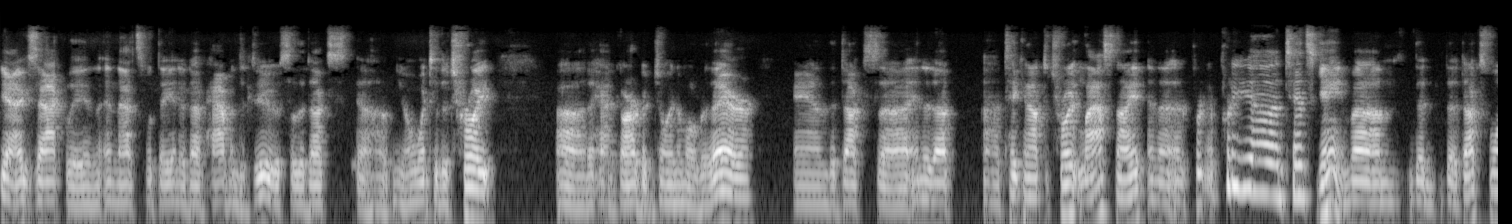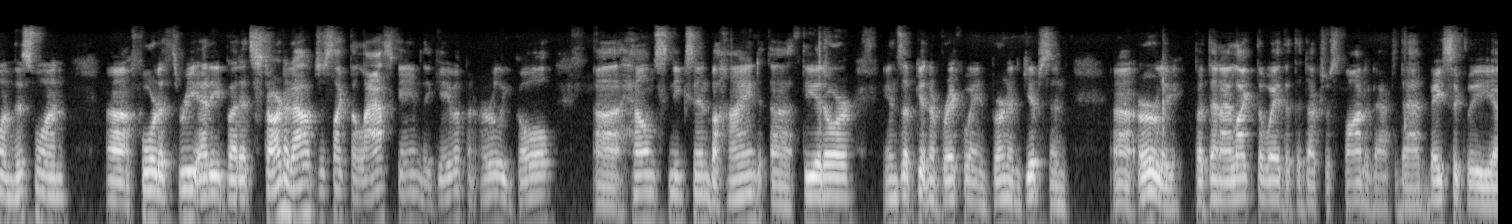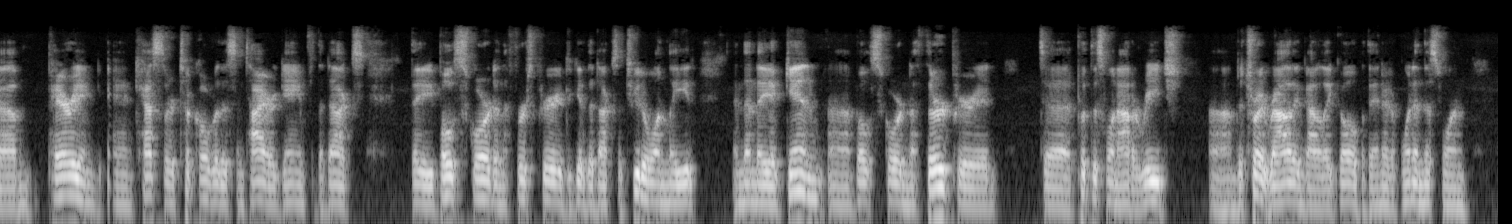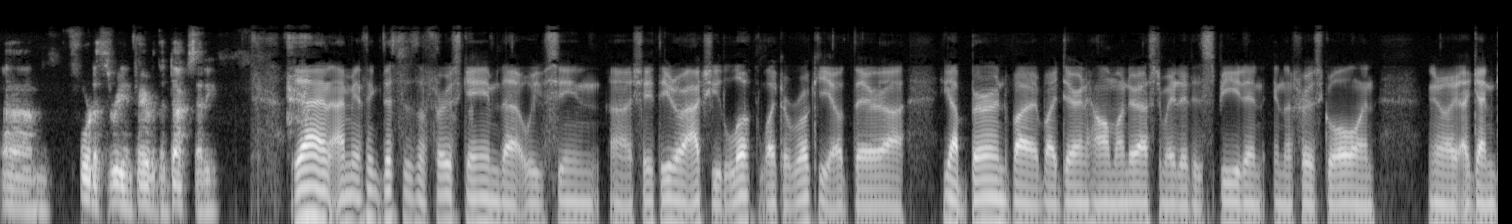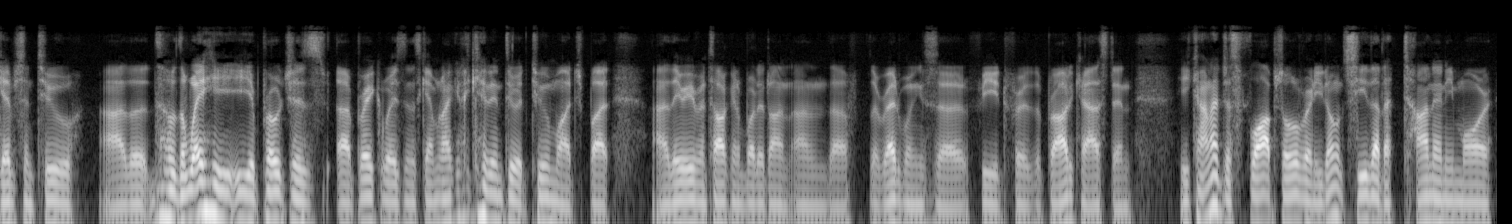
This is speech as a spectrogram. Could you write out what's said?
Yeah, exactly, and, and that's what they ended up having to do. So the Ducks, uh, you know, went to Detroit. Uh, they had Garbutt join them over there, and the Ducks uh, ended up uh, taking out Detroit last night in a, a pretty, uh, intense game. Um, the the Ducks won this one uh, four to three, Eddie. But it started out just like the last game. They gave up an early goal. Uh, Helm sneaks in behind uh, Theodore, ends up getting a breakaway and burning Gibson uh, early. But then I liked the way that the Ducks responded after that. Basically, um, Perry and, and Kesler took over this entire game for the Ducks. They both scored in the first period to give the Ducks a two to one lead, and then they again uh, both scored in the third period to put this one out of reach. Um, Detroit rallied and got a late goal, but they ended up winning this one um, four to three in favor of the Ducks. Eddie. Yeah, and I mean, I think this is the first game that we've seen uh, Shea Theodore actually look like a rookie out there. Uh, he got burned by, by Darren Helm, underestimated his speed in, in the first goal, and you know, again Gibson too. Uh, the, the, the way he, he approaches uh, breakaways in this game, I'm not going to get into it too much, but uh, they were even talking about it on on the the Red Wings uh, feed for the broadcast, and he kind of just flops over, and you don't see that a ton anymore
